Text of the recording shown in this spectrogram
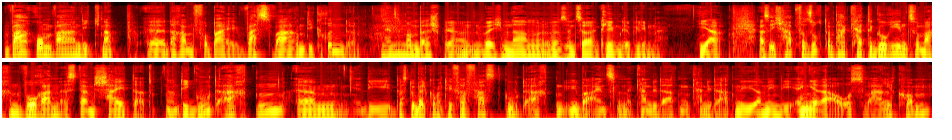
Warum waren die knapp äh, daran vorbei? Was waren die Gründe? Nennen Sie mal ein Beispiel. In welchem Namen äh, sind Sie kleben geblieben? Ja, also ich habe versucht, ein paar Kategorien zu machen, woran es dann scheitert. Und die Gutachten, ähm, die das Nobelkomitee verfasst, Gutachten über einzelne Kandidaten und Kandidaten, die dann in die engere Auswahl kommen.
